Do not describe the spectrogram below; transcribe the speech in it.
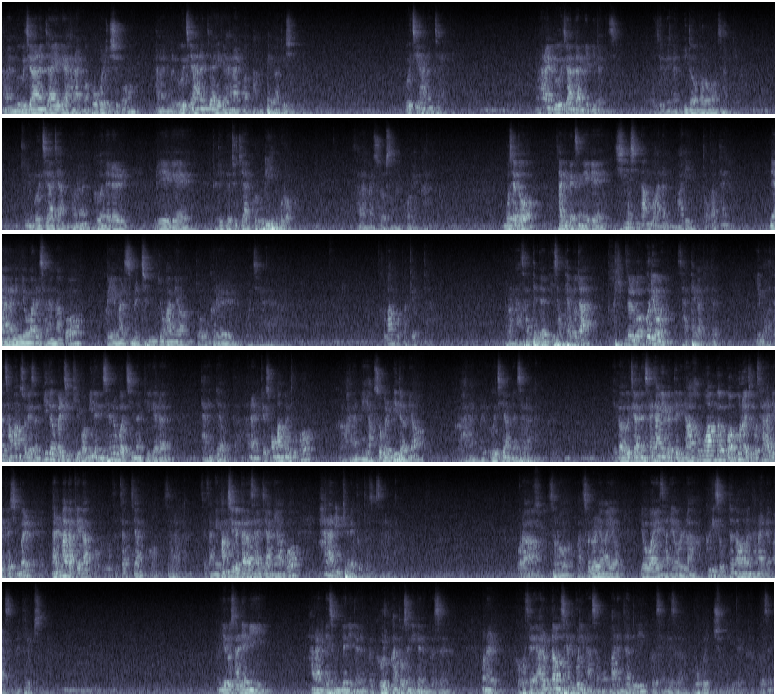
하나님을 의지하는 자에게 하나님은 복을 주시고 하나님을 의지하는 자에게 하나님은 방패가 되시기 의지하는 자에게. 하나님을 의지한다는 게 믿음이지. 우리는 믿음으로 산다 주님 의지하지 않고는 그 은혜를 우리에게 드리펴 주지 않고 우리 힘으로 살아갈 수 없음을 고백하는 것 모세도 자기 백성에게 신신당부하는 말이 똑같아요. 내 하나님 여호와를 사랑하고 그의 말씀을 청종하며 또 그를 의지하라. 그 방법밖에 없다. 코로나 사태든 이 사태보다 더 힘들고 어려운 사태가 되든 이 모든 상황 속에서 믿음을 지키고 믿음이 새로워지는 비결은 다른 데 없다. 하나님께 소망을 두고 그 하나님의 약속을 믿으며 그 하나님을 의지하며 살아가는 것. 내가 의지하는 세상의 것들이 다 허무한 것과 무너지고 사라질 것임을 날마다 깨닫고 그거 붙잡지 않고 살아가는 것. 세상의 방식을 따라 살지 아니하고 하나님 편에 붙어서 살아가는 것. 오라 서로가 서로를 향하여 여호와의 산에 올라 거기서부터 나오는 하나님의 말씀을 들읍시다. 예루살렘이 하나님의 성전이 되는 것, 거룩한 도성이 되는 것은 오늘 그곳에 아름다운 샘불이 나서 목마른 자들이 그 샘에서 목을 죽이게 될 거라. 그것은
